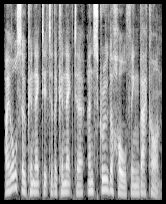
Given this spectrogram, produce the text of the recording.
I also connect it to the connector and screw the whole thing back on.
